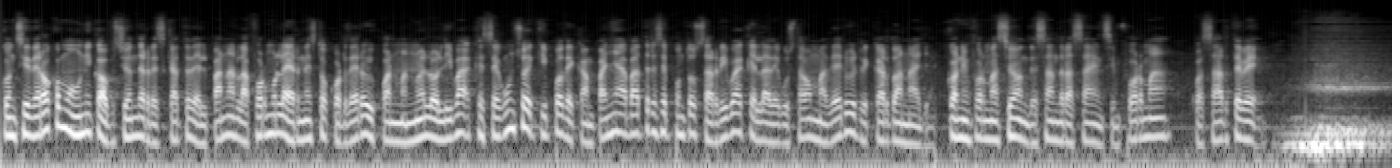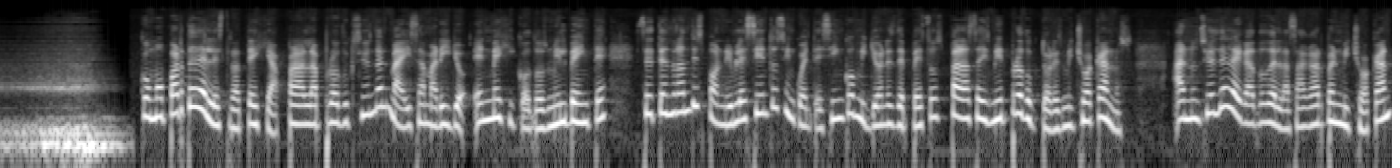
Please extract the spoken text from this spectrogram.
Consideró como única opción de rescate del PAN a la fórmula Ernesto Cordero y Juan Manuel Oliva, que según su equipo de campaña va 13 puntos arriba que la de Gustavo Madero y Ricardo Anaya. Con información de Sandra Sáenz Informa, Cuasar TV. Como parte de la estrategia para la producción del maíz amarillo en México 2020, se tendrán disponibles 155 millones de pesos para 6.000 productores michoacanos, anunció el delegado de la Zagarpa en Michoacán,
